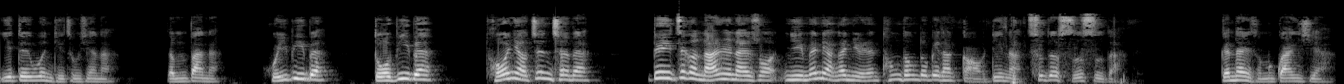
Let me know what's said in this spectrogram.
一堆问题出现了，怎么办呢？回避呗，躲避呗，鸵鸟政策呗。对于这个男人来说，你们两个女人通通都被他搞定了，吃得死死的，跟他有什么关系啊？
